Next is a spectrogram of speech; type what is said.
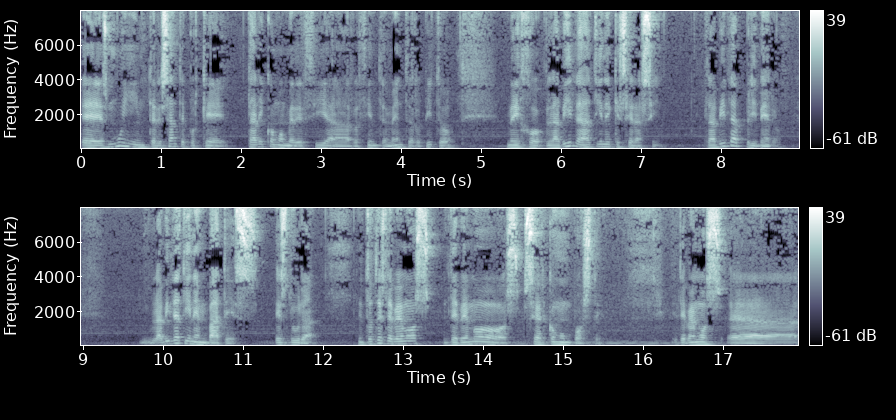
eh, es muy interesante porque tal y como me decía recientemente, repito, me dijo, la vida tiene que ser así. La vida primero. La vida tiene embates, es dura, entonces debemos, debemos ser como un poste. Debemos eh,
